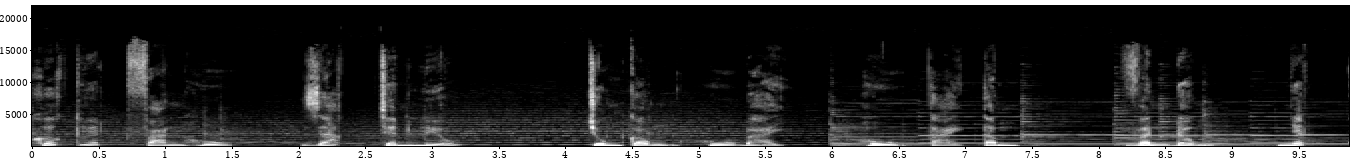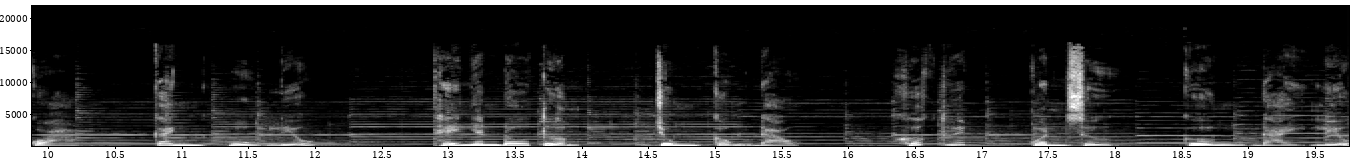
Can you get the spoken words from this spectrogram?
khước thuyết phản hủ, giác chân liễu. Trung cộng hủ bại, hủ tại tâm. Vận động, nhất quá, canh hủ liễu. Thế nhân đô tưởng trung cộng đảo, khước thuyết quân sự, cường đại liễu.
